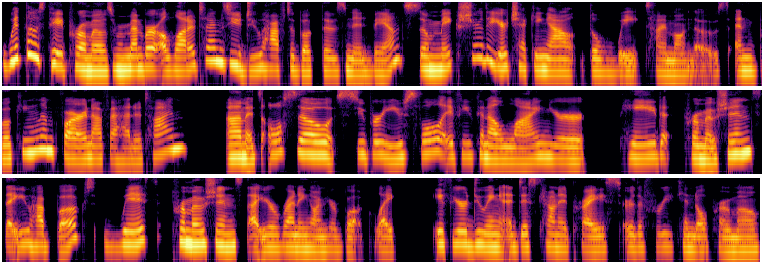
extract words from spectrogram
with those paid promos, remember a lot of times you do have to book those in advance. So make sure that you're checking out the wait time on those and booking them far enough ahead of time um, it's also super useful if you can align your paid promotions that you have booked with promotions that you're running on your book. Like if you're doing a discounted price or the free Kindle promo,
